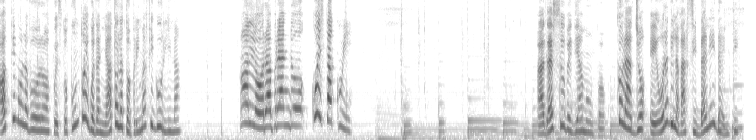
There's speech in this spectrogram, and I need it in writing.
Ottimo lavoro, a questo punto hai guadagnato la tua prima figurina. Allora prendo questa qui. Adesso vediamo un po'. Coraggio, è ora di lavarsi bene i denti.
